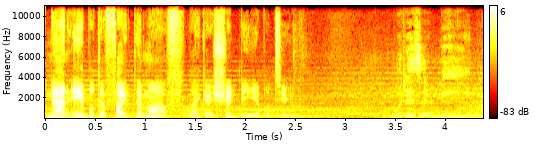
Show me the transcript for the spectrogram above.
not able to fight them off like I should be able to. What does it mean?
